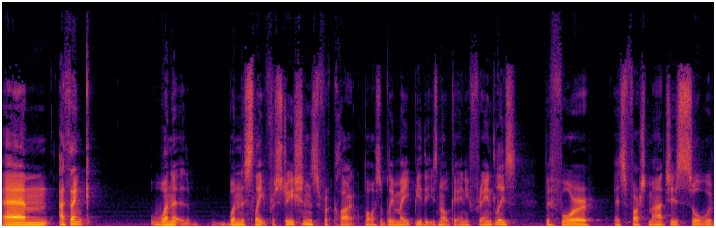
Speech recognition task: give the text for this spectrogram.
Um, I think one of, one of the slight frustrations for Clarke possibly might be that he's not got any friendlies before his first matches. So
